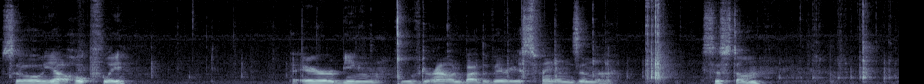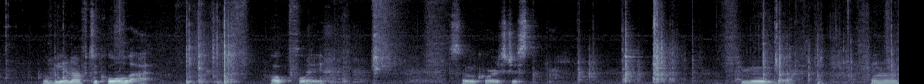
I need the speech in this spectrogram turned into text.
So yeah, hopefully the air being moved around by the various fans in the system will be enough to cool that. Hopefully. So of course just remove the thing,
